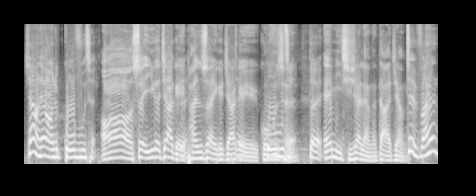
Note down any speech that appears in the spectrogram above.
香港天王就郭富城。哦，所以一个嫁给潘帅，一个嫁给郭富城。对，Amy 旗下两个大将。对，反正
